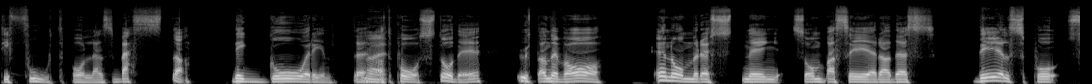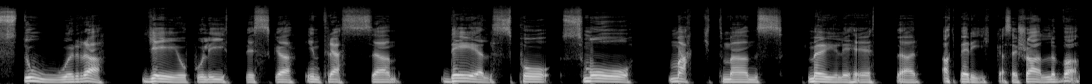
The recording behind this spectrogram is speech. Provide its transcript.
till fotbollens bästa. Det går inte Nej. att påstå det, utan det var en omröstning som baserades dels på stora geopolitiska intressen, dels på små maktmäns möjligheter att berika sig själva.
